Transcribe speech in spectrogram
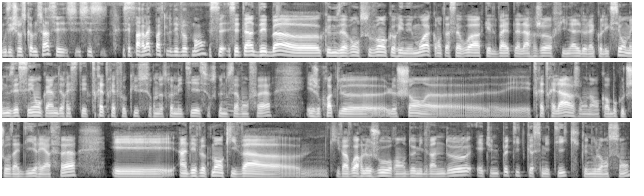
ou des choses comme ça C'est par là que passe le développement? C'est un débat euh, que nous avons souvent, Corinne et moi, quant à savoir quelle va être la largeur finale de la collection, mais nous essayons quand même de rester très très focus sur notre métier et sur ce que nous savons faire. Et je crois que le, le champ euh, est très très large, on a encore beaucoup de choses à dire et à faire. Et un développement qui va, euh, qui va voir le jour en 2022 est une petite cosmétique que nous lançons.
